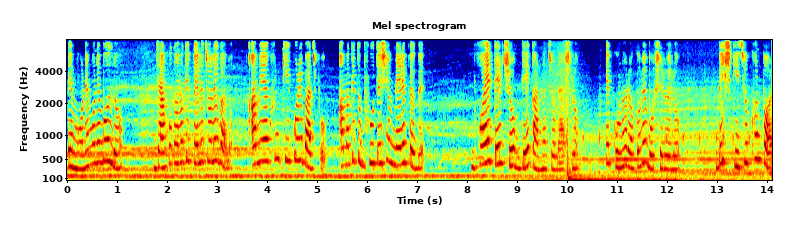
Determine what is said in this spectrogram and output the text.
তে মনে মনে বলল, জাঙ্কুক আমাকে ফেলে চলে গেল। আমি এখন কি করে বাঁচবো? আমাকে তো ভূত এসে মেরে ফেলবে। ভয়েতে চোখ দিয়ে কান্না চলে আসলো। সে কোনো রকমে বসে রইল। বেশ কিছুক্ষণ পর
